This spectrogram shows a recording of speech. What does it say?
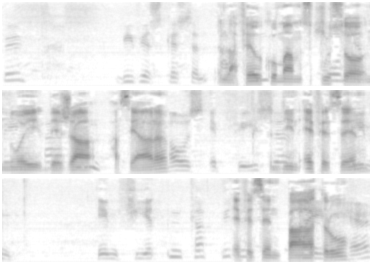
dasselbe, wie wir es gestern La fel cum am spus-o noi deja aseară, aus Epheser, din Efeseni, dem, dem vierten Kapitel, Efeseni 4, ein Herr,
